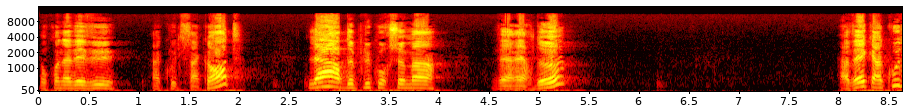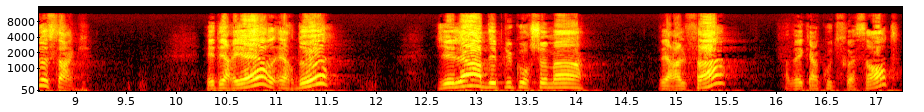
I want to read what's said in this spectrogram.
Donc on avait vu un coût de 50. L'arbre de plus court chemin vers R2 avec un coût de 5. Et derrière, R2, j'ai l'arbre des plus courts chemins vers alpha, avec un coût de 60.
